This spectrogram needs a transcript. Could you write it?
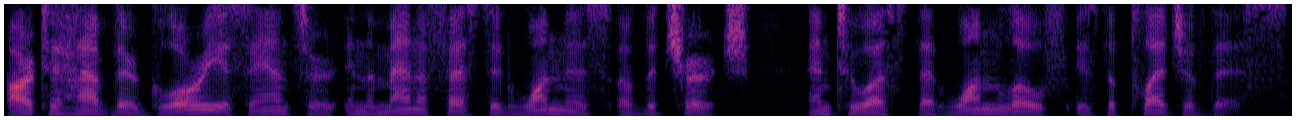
are to have their glorious answer in the manifested oneness of the Church, and to us that one loaf is the pledge of this.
